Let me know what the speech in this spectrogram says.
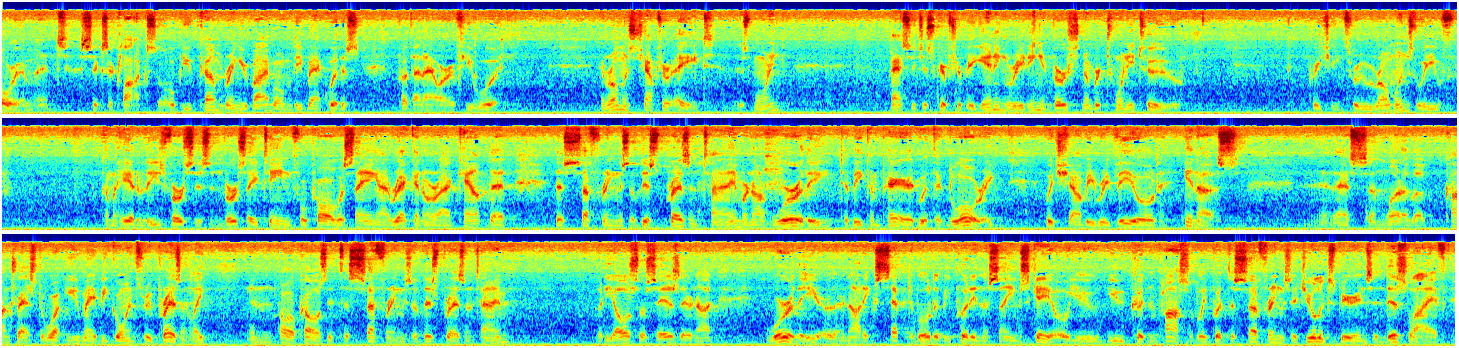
auditorium at 6 o'clock. So hope you come, bring your Bible, and be back with us for that hour if you would. In Romans chapter 8 this morning, passage of Scripture beginning, reading in verse number 22. Preaching through Romans, we've come ahead of these verses in verse 18, for Paul was saying, I reckon or I count that the sufferings of this present time are not worthy to be compared with the glory which shall be revealed in us. That's somewhat of a contrast to what you may be going through presently. And Paul calls it the sufferings of this present time. But he also says they're not worthy or they're not acceptable to be put in the same scale. You, you couldn't possibly put the sufferings that you'll experience in this life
